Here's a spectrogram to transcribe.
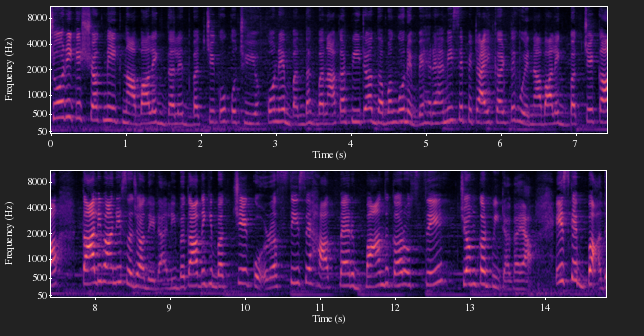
चोरी के शक में एक नाबालिग दलित बच्चे को कुछ युवकों ने बंधक बनाकर पीटा। दबंगों ने बेरहमी से पिटाई करते हुए नाबालिग बच्चे का तालिबानी सजा दे डाली। बता दें कि बच्चे को रस्सी से हाथ पैर बाँध कर उससे जमकर पीटा गया। इसके बाद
